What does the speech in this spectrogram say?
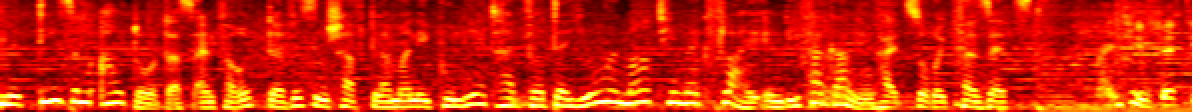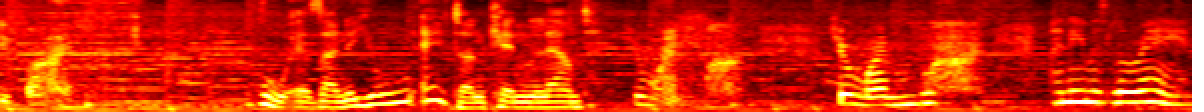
Mit diesem Auto, das ein verrückter Wissenschaftler manipuliert hat, wird der junge Marty McFly in die Vergangenheit zurückversetzt. 1955. Wo er seine jungen Eltern kennenlernt. You're my mom. You're my mom. My name is Lorraine.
